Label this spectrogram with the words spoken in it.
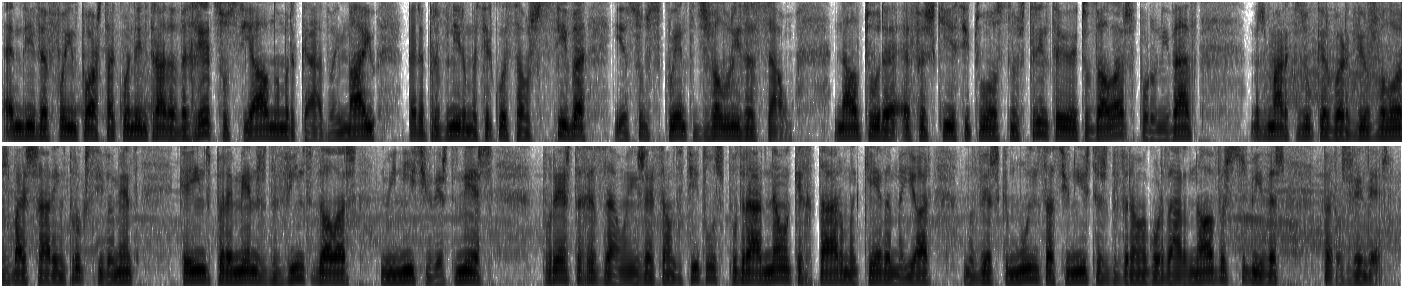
A medida foi imposta quando a entrada da rede social no mercado em maio para prevenir uma circulação excessiva e a subsequente desvalorização. Na altura, a fasquia situou-se nos 38 dólares por unidade mas Mark Zuckerberg viu os valores baixarem progressivamente, caindo para menos de 20 dólares no início deste mês. Por esta razão, a injeção de títulos poderá não acarretar uma queda maior, uma vez que muitos acionistas deverão aguardar novas subidas para os vender.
